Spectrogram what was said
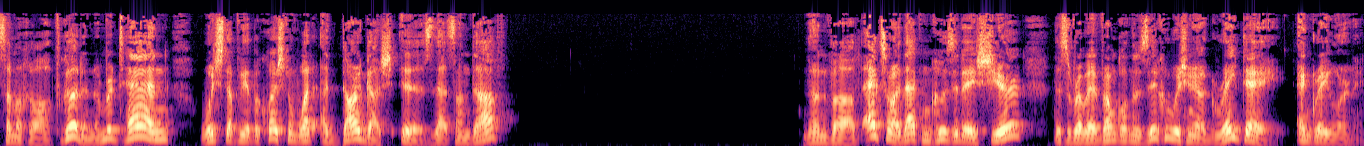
Samach Good. And number 10, which stuff we have a question of what a dargash is. That's on Daf. Nun. Excellent. That concludes today's shiur. This is Rabbi Avram Goldner Zichu wishing you a great day and great learning.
